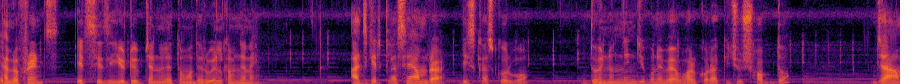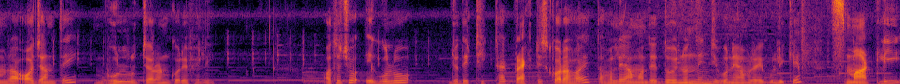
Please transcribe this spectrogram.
Hello friends, it's easy YouTube চ্যানেলে তোমাদের ওয়েলকাম জানাই। আজকের ক্লাসে আমরা ডিসকাস করব দৈনন্দিন জীবনে ব্যবহার করা কিছু শব্দ যা আমরা অজান্তেই ভুল উচ্চারণ করে ফেলি। অথচ এগুলো যদি ঠিকঠাক প্র্যাকটিস করা হয়, তাহলে আমাদের দৈনন্দিন জীবনে আমরা এগুলিকে স্মার্টলি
